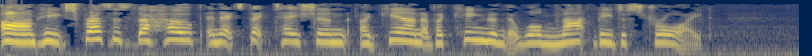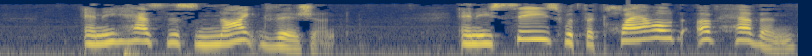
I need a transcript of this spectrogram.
Um, he expresses the hope and expectation again of a kingdom that will not be destroyed. And he has this night vision and he sees with the cloud of heaven,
